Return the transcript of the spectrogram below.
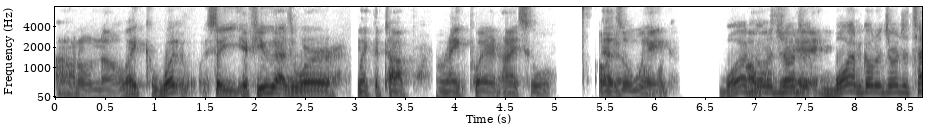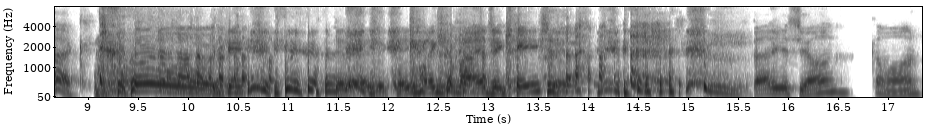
I don't know. Like what? So if you guys were like the top ranked player in high school Oh, as yeah. a wing, Boy, I'd go to Georgia. yeah. Boy, I'd go to Georgia Tech. oh, okay. Get an education. Gotta get my education. Thaddeus Young. Come on.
